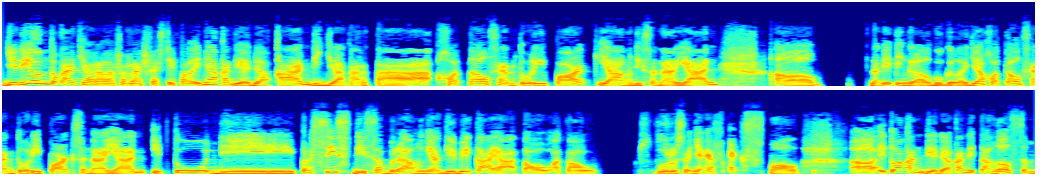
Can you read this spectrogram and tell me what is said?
jadi untuk acara Leverless Festival ini akan diadakan di Jakarta Hotel Century Park yang di Senayan. Uh, Nanti tinggal Google aja Hotel Century Park Senayan. Itu di persis di seberangnya GBK ya atau atau lurusannya FX Mall. Uh, itu akan diadakan di tanggal 9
